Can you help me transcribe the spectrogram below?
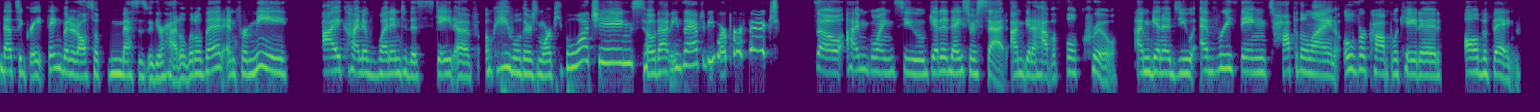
that's a great thing, but it also messes with your head a little bit. And for me, I kind of went into this state of, okay, well, there's more people watching. So that means I have to be more perfect. So I'm going to get a nicer set. I'm going to have a full crew. I'm going to do everything top of the line, overcomplicated, all the things.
